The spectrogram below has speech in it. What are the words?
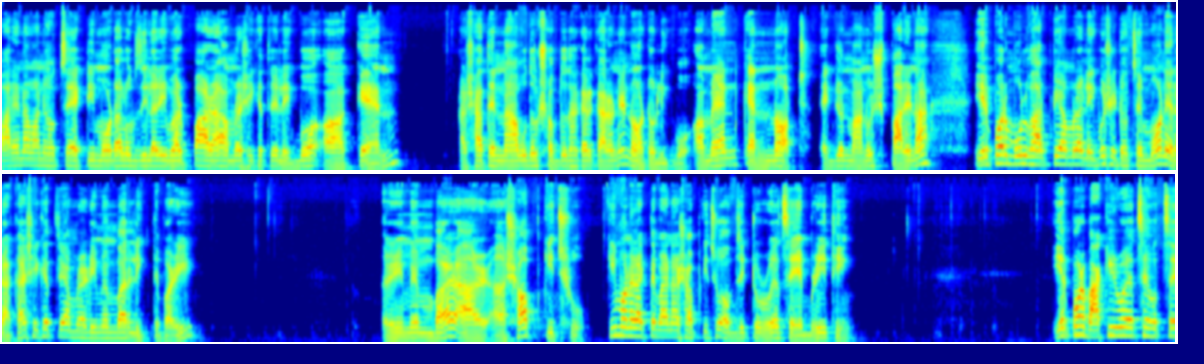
পারে না মানে হচ্ছে একটি মডাল অক্সিলারি ভার্ব পারা। আমরা সেক্ষেত্রে লিখব ক্যান আর সাথে না বোধক শব্দ থাকার কারণে নটও লিখব। আ ম্যান ক্যান নট একজন মানুষ পারে না। এরপর মূল ভার্বটি আমরা লিখব, সেটা হচ্ছে মনে রাখা। সেক্ষেত্রে আমরা রিমেম্বার লিখতে পারি। রিমেম্বার আর সব কিছু কি মনে রাখতে পারে না সব কিছু অবজেক্টও রয়েছে এভরিথিং এরপর বাকি রয়েছে হচ্ছে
